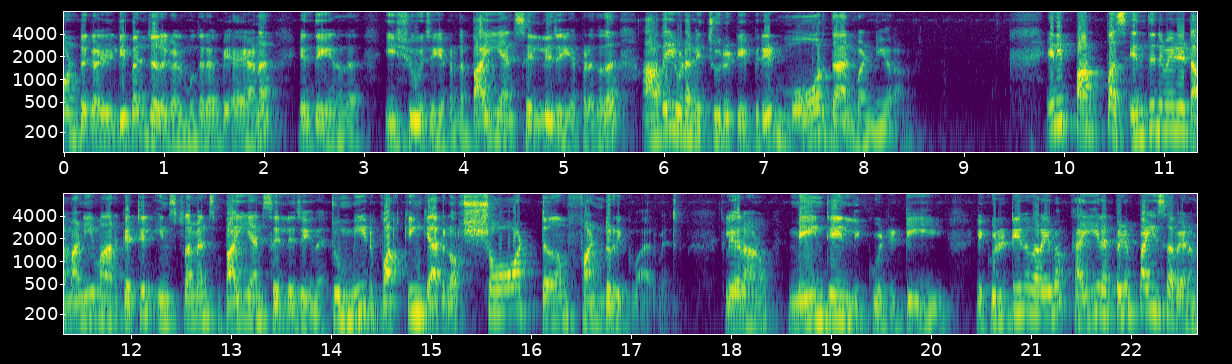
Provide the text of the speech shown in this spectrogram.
ബോണ്ടുകൾ ഡിബഞ്ചറുകൾ മുതലായാണ് എന്ത് ചെയ്യുന്നത്? ഇഷ്യൂ ചെയ്യപ്പെടുന്നത് ബൈ ആൻഡ് സെല്ല് ചെയ്യപ്പെടുന്നത്. അവയുടെ maturity period more than one year ആണ്. ഇനി പർപ്പസ് എന്തിനു വേണ്ടിയിട്ടാണ് മണി മാർക്കറ്റിൽ ഇൻസ്ട്രുമെന്റ്സ് ബൈ ആൻഡ് സെല്ല് ചെയ്യുന്നത്? To meet working capital or short term fund requirement clear ആണോ? മെയിന്റെയിൻ ലിക്വിഡിറ്റി ലിക്വിഡിറ്റി എന്ന് പറയുമ്പോൾ കയ്യിൽ എപ്പോഴും പൈസ വേണം.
